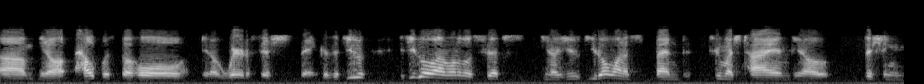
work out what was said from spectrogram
um, you know, help with the whole, you know, where to fish thing. Cause if you, if you go on one of those trips, you know, you, you don't want to spend too much time, you know, fishing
